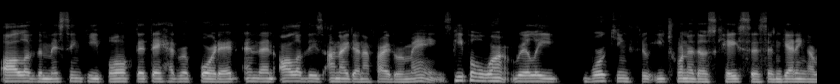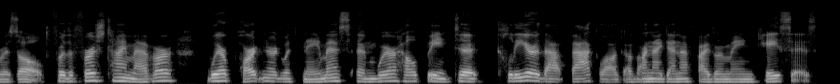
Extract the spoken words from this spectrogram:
all of the missing people that they had reported and then all of these unidentified remains. People weren't really working through each one of those cases and getting a result. For the first time ever, we're partnered with NamUs and we're helping to clear that backlog of unidentified remain cases.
